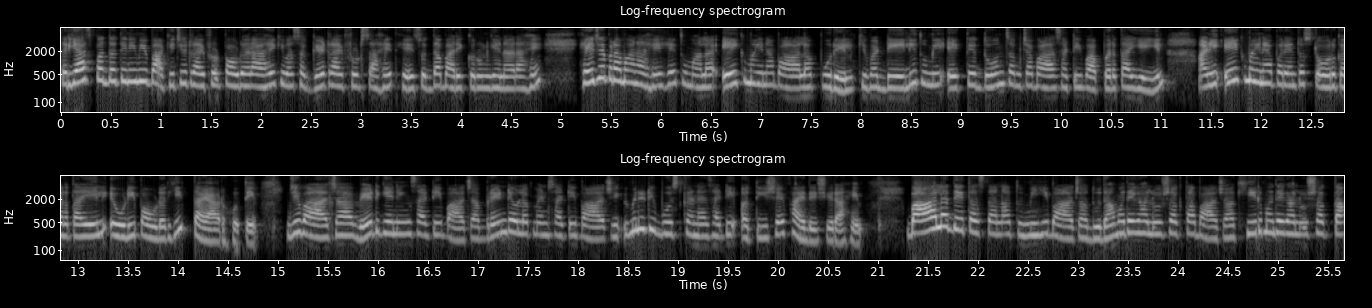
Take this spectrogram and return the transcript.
तर याच पद्धतीने मी बाकीची ड्रायफ्रूट पावडर आहे किंवा सगळे ड्रायफ्रुट्स आहेत हे सुद्धा बारीक करून घेणार आहे. हे जे प्रमाण आहे हे तुम्हाला एक महिना बाळाला पुरेल किंवा डेली तुम्ही एक ते दोन चमचा बाळासाठी वापरता येईल आणि एक महिन्यापर्यंत स्टोअर करता येईल एवढी पावडर ही तयार होते. जी बाळाच्या वेट गेनिंगसाठी बाळाच्या ब्रेन डेव्हलपमेंटसाठी बाळाची इम्युनिटी बूस्ट करण्यासाठी अतिशय फायदेशीर आहे. बाळाला देत असताना तुम्ही ही बाळाच्या दुधामध्ये घालू शकता बाळाच्या खीरमध्ये घालू शकता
